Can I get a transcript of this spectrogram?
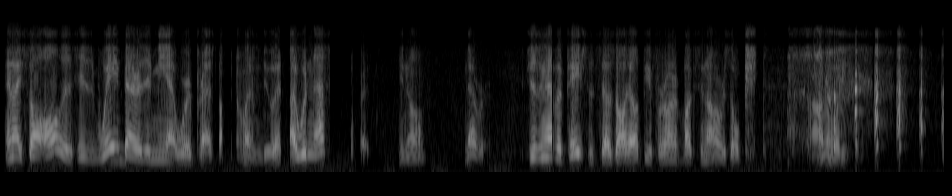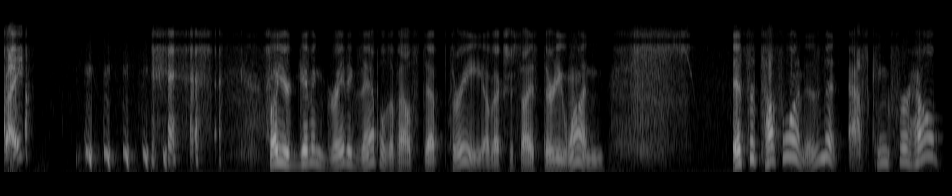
and I saw all his, his way better than me at WordPress. I wouldn't let him do it. I wouldn't ask for it. You know, never. He doesn't have a page that says I'll help you for a hundred bucks an hour. So, psh, I don't know what he's right. Well, you're giving great examples of how step three of exercise 31. It's a tough one, isn't it? Asking for help,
